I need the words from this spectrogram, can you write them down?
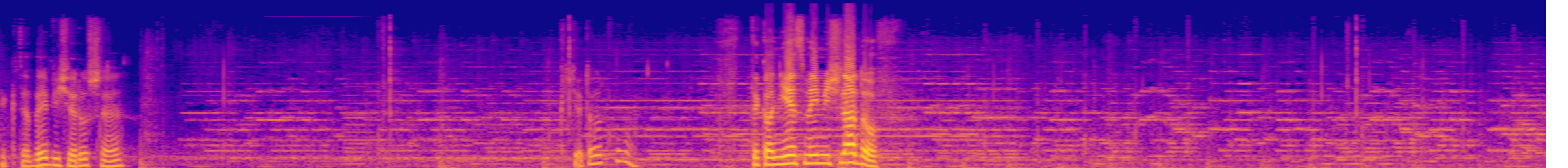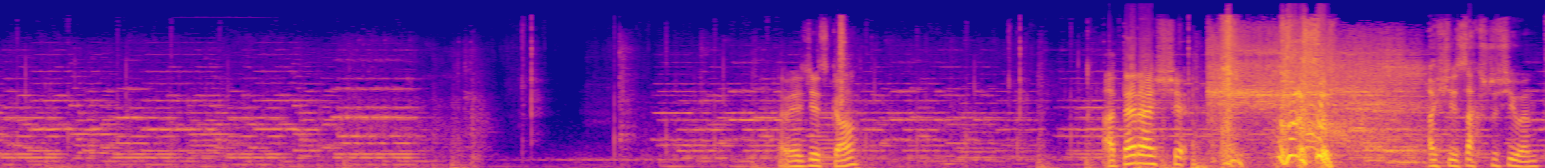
Jak te baby się ruszy... Gdzie to? Tylko nie z moimi śladów. Tam jest dziecko. A teraz się... A się zachrzciłem.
